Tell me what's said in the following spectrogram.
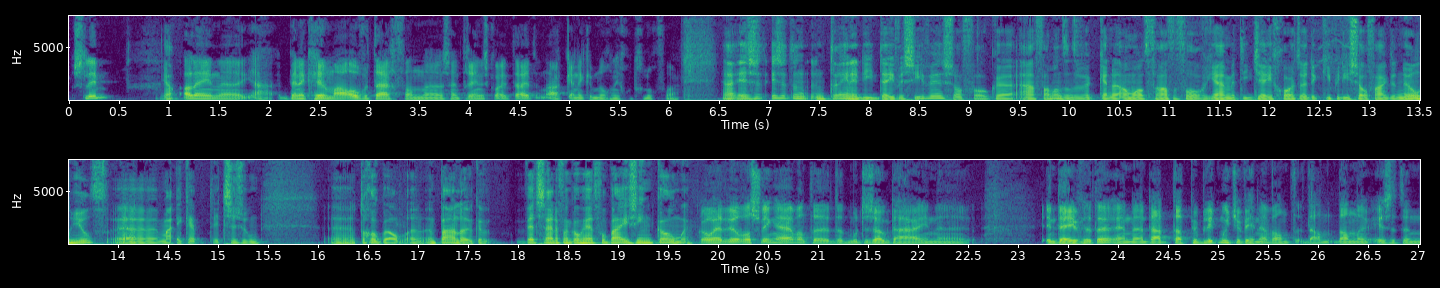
slim. Ja. Alleen eh, ja, ben ik helemaal overtuigd van eh, zijn trainingskwaliteit. Nou, ken ik hem nog niet goed genoeg voor. Ja, is het, is het een, een trainer die defensief is of ook eh, aanvallend? Want we kennen allemaal het verhaal van vorig jaar met die Jay Gorter, de keeper die zo vaak de nul hield. Ja. Maar ik heb dit seizoen toch ook wel een, een paar leuke wedstrijden van Go Ahead voorbij zien komen. Go Ahead wil wel swingen, hè, want dat moeten ze ook daar in, in Deventer. En dat, dat publiek moet je winnen, want dan, dan is het een,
